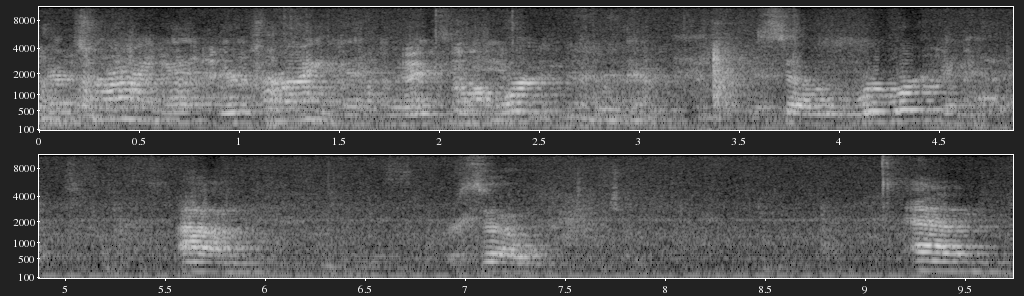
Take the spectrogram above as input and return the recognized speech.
they're trying it, they're trying it, but it's not working for them. So we're working at it. Um, So, um,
